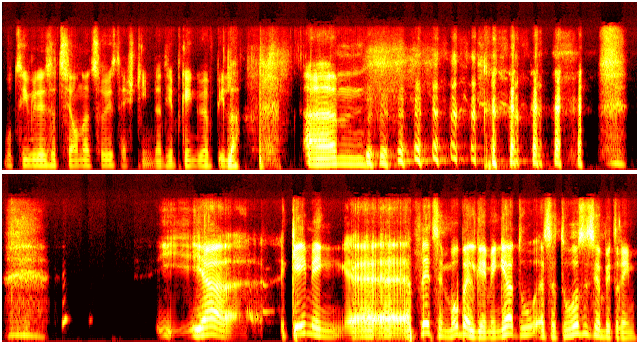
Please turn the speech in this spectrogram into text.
wo Zivilisation nicht so ist, das stimmt nicht, ich habe gegenüber Bilder. Ähm, ja, Gaming, äh, Plätze, Mobile Gaming, ja, du, also du hast es ja betrieben.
